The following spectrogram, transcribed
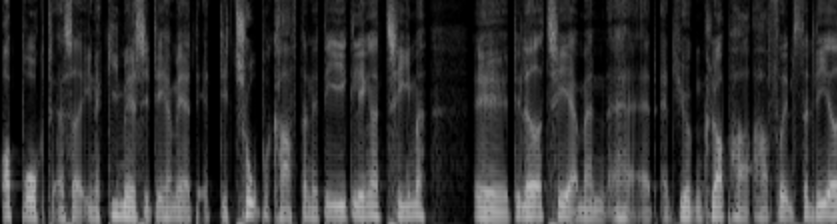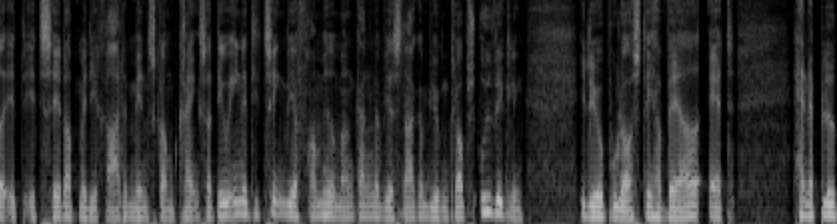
opbrugt, altså energimæssigt, det her med, at, at det to på kræfterne, det er ikke længere et tema, Øh, det lader til, at, man, at, at Jürgen Klopp har, har fået installeret et, et setup med de rette mennesker omkring sig. Det er jo en af de ting, vi har fremhævet mange gange, når vi har snakket om Jürgen Klopps udvikling i Liverpool også. Det har været, at han er blevet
